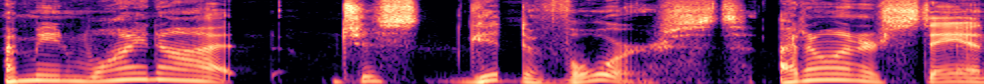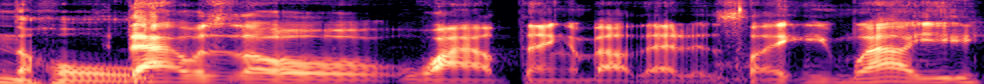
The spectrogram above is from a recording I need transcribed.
I mean why not just get divorced? I don't understand the whole that was the whole wild thing about that is like wow you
